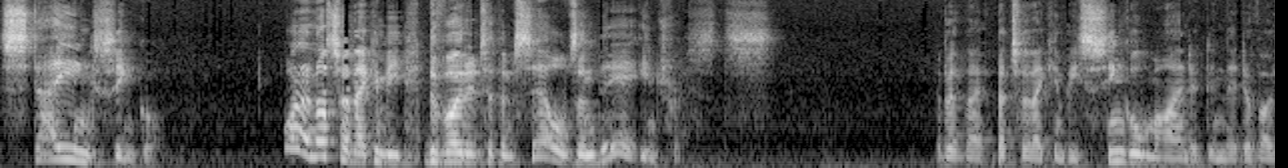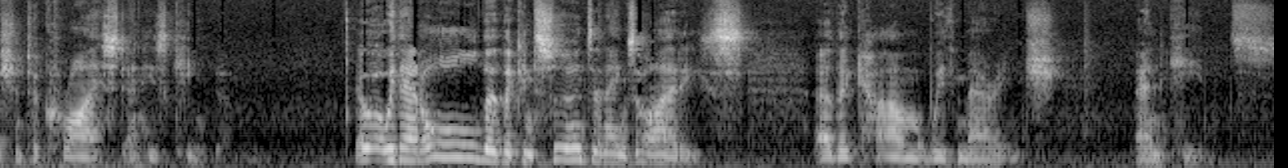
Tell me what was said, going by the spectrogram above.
staying single. Well, not so they can be devoted to themselves and their interests, but, they, but so they can be single minded in their devotion to Christ and his kingdom, without all the, the concerns and anxieties uh, that come with marriage and kids.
